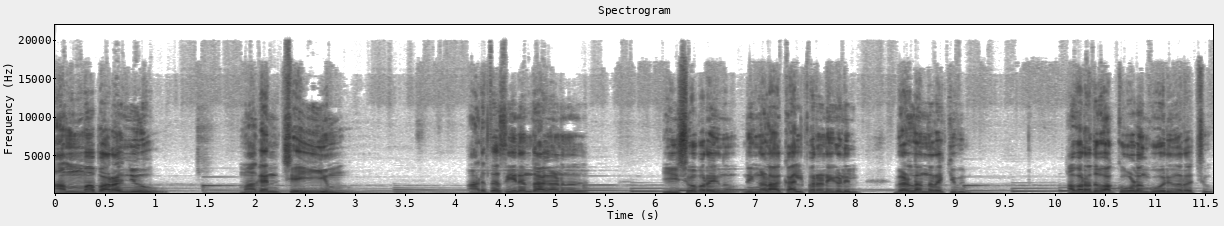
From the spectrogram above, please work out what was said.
അമ്മ പറഞ്ഞു മകൻ ചെയ്യും. അടുത്ത സീൻ എന്താ കാണുന്നത്? ഈശോ പറയുന്നു നിങ്ങൾ ആ കൽഭരണികളിൽ വെള്ളം നിറയ്ക്കുവിൻ. അവർ അത് വക്കോളം കോരി നിറച്ചു.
